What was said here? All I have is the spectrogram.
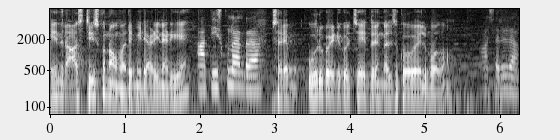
ఏంది ఆస్తి తీసుకున్నావు మరి? మీ డాడీని అడిగి? ఆ తీసుకున్నాను రా. సరే ఊరు బయటికి వచ్చే ఇద్దరం కలిసి గోవా వెళ్ళిపోదాం. ఆ సరేరా.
